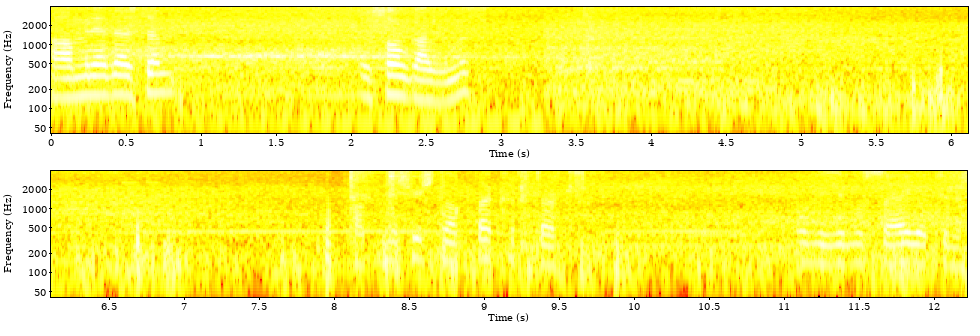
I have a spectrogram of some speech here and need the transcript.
Tahmin edersem bu son gazımız. ...63.44 Bu bizi Bursa'ya götürür.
